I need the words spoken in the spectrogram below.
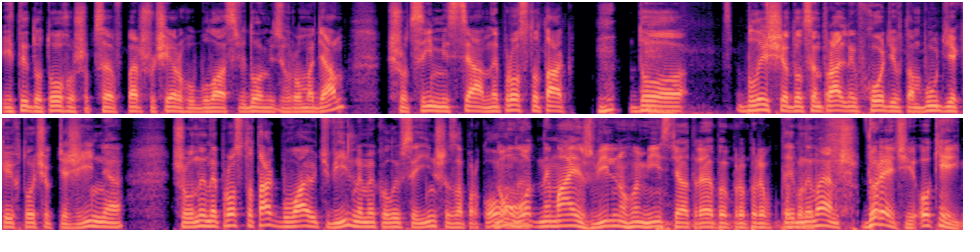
йти до того, щоб це в першу чергу була свідомість громадян, що ці місця не просто так до ближче до центральних входів там будь-яких точок тяжіння, що вони не просто так бувають вільними, коли все інше запарковане. Ну от немає ж вільного місця, а треба Тим не менш, До речі, окей,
